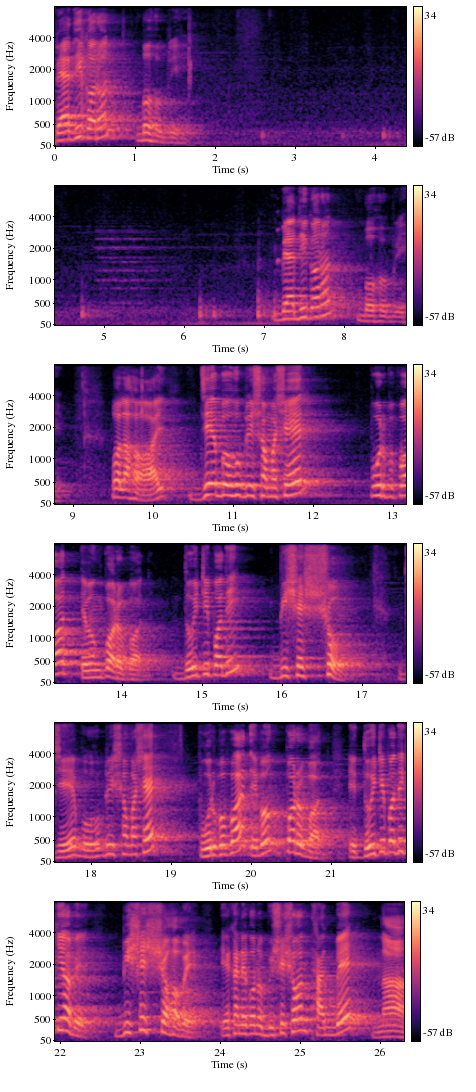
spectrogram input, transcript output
ব্যাধিকরণ বহুব্রীহি। ব্যাধিকরণ বহুব্রীহি। বলা হয় যে বহুব্রী সমাসের পূর্বপদ এবং পরপদ, দুইটি পদই বিশেষ্য। যে বহুব্রী সমাসের পূর্বপদ এবং পরপদ, এই দুইটি পদে কি হবে? বিশেষ্য হবে। এখানে কোনো বিশেষণ থাকবে না।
